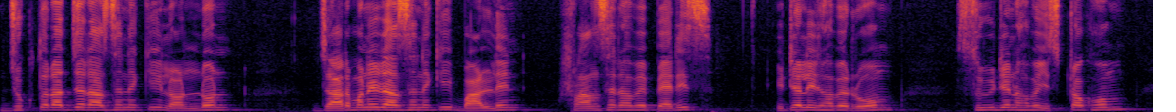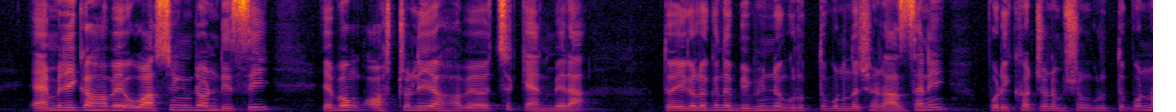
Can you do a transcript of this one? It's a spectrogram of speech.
যুক্তরাজ্যের রাজধানী কি? লন্ডন। জার্মানির রাজধানী কি? বার্লিন। ফ্রান্সের হবে প্যারিস। ইটালির হবে রোম। সুইডেন হবে স্টকহোম। আমেরিকা হবে ওয়াশিংটন ডিসি এবং অস্ট্রেলিয়া হবে হচ্ছে ক্যানবেরা। তো এগুলো কিন্তু বিভিন্ন গুরুত্বপূর্ণ দেশের রাজধানী, পরীক্ষার জন্য ভীষণ গুরুত্বপূর্ণ।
